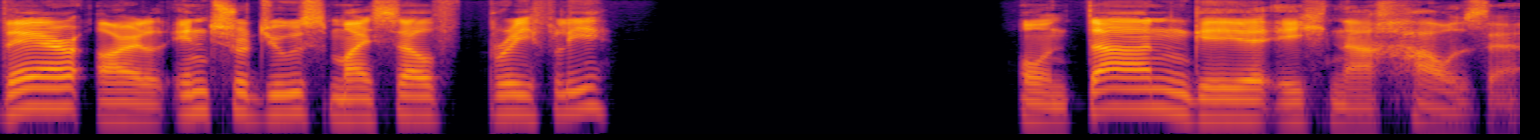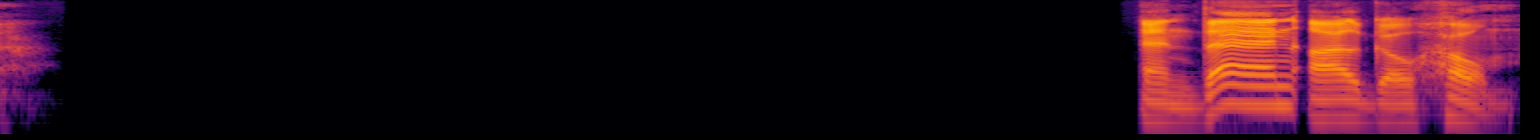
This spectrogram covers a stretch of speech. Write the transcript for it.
There I'll introduce myself briefly. Und dann gehe ich nach Hause. And then I'll go home.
